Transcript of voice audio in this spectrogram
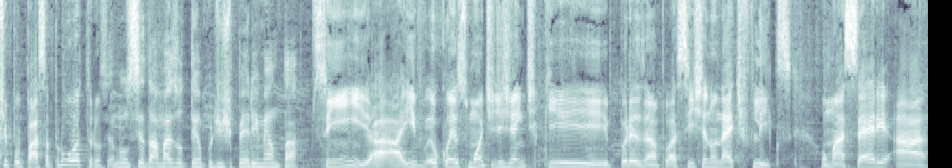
tipo, passa pro outro. Você não se dá mais o tempo de experimentar. Sim, a- aí eu conheço um monte de gente que, por exemplo, assiste no Netflix uma série, ah,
